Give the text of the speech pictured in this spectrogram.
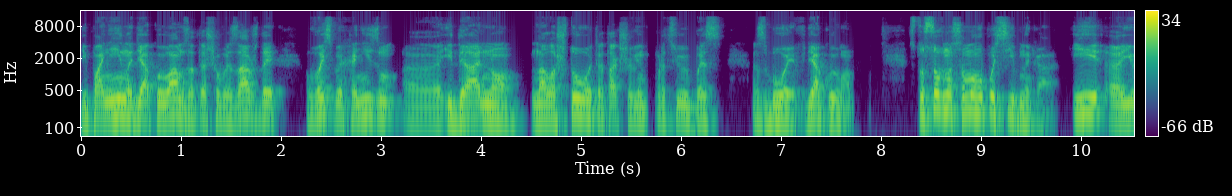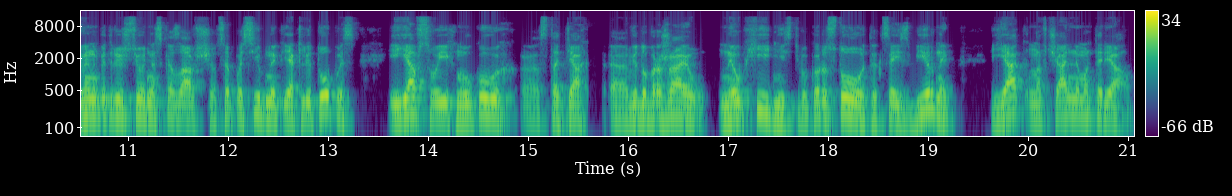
і пані Інна, дякую вам за те, що ви завжди весь механізм е, ідеально налаштовуєте так, що він працює без збоїв. Дякую вам. Стосовно самого посібника, і е, Євген Петрович сьогодні сказав, що це посібник як літопис, і я в своїх наукових е, статтях відображаю необхідність використовувати цей збірник як навчальний матеріал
